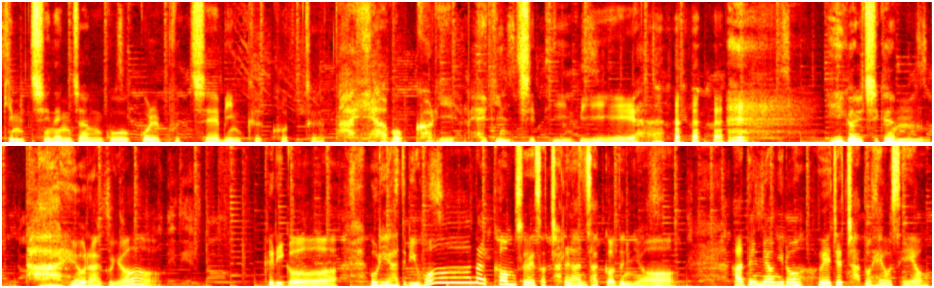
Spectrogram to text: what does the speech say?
김치 냉장고, 골프채, 밍크 코트, 다이아 목걸이, 100인치 TV. 이걸 지금 다 해오라고요? 그리고 우리 아들이 워낙 검소해서 차를 안 샀거든요. 아들 명의로 외제차도 해오세요.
